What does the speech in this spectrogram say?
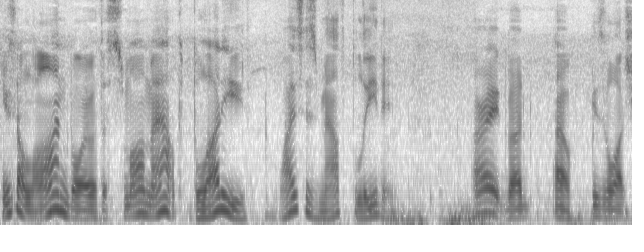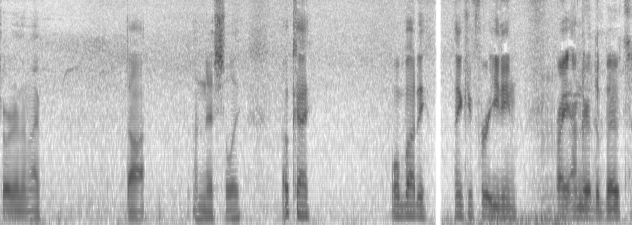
He's a lawn boy with a small mouth. Bloody. Why is his mouth bleeding? All right, bud. Oh, he's a lot shorter than I thought initially. Okay. Well, buddy, thank you for eating right under the boat.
